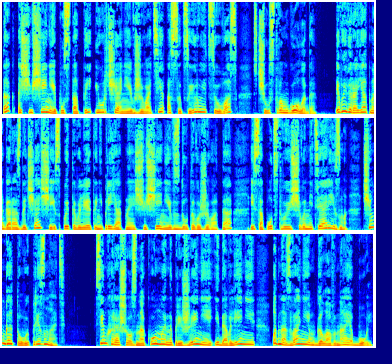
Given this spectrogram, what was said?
Так ощущение пустоты и урчания в животе ассоциируется у вас с чувством голода, и вы, вероятно, гораздо чаще испытывали это неприятное ощущение вздутого живота и сопутствующего метеоризма, чем готовы признать. Всем хорошо знакомы напряжение и давление под названием головная боль,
